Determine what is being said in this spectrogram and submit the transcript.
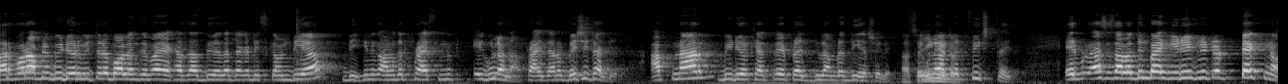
তারপর আপনি ভিডিওর ভিতরে বলেন যে ভাই এক হাজার দুই হাজার টাকা ডিসকাউন্ট দিয়া দিই। কিন্তু আমাদের প্রাইস কিন্তু এগুলো না। প্রাইস আরও বেশি থাকে। আপনার ভিডিওর ক্ষেত্রে এই প্রাইসগুলো আমরা দিই আসলে। আচ্ছা, এগুলো আমাদের ফিক্সড প্রাইস এরপর আছে সালাউদ্দিন ভাই Hero Ignitor techno.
